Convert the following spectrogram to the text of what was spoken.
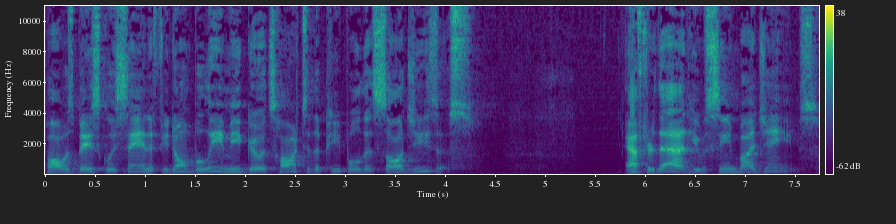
Paul was basically saying, if you don't believe me, go talk to the people that saw Jesus. After that, he was seen by James.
